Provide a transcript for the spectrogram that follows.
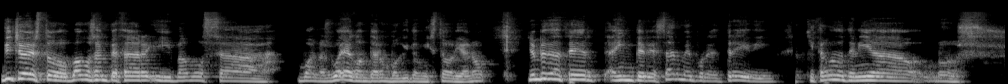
Dicho esto, vamos a empezar y vamos a bueno, os voy a contar un poquito mi historia, ¿no? Yo empecé a hacer, a interesarme por el trading, quizá cuando tenía unos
